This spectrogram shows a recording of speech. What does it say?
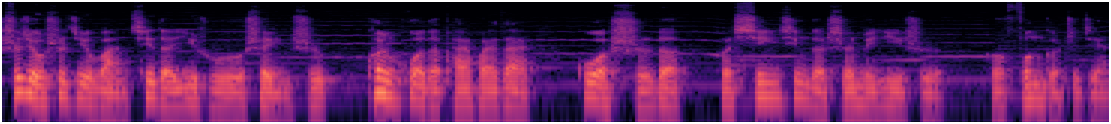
，19世纪晚期的艺术摄影师困惑地徘徊在过时的和新兴的审美意识和风格之间。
